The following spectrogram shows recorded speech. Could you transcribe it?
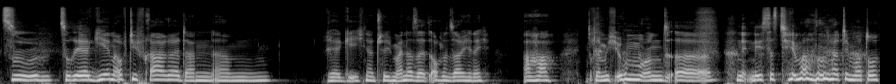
zu, zu reagieren auf die Frage, dann ähm, reagiere ich natürlich meinerseits auch, dann sage ich nicht, aha, drehe mich um und äh, nächstes Thema, so nach dem Motto.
